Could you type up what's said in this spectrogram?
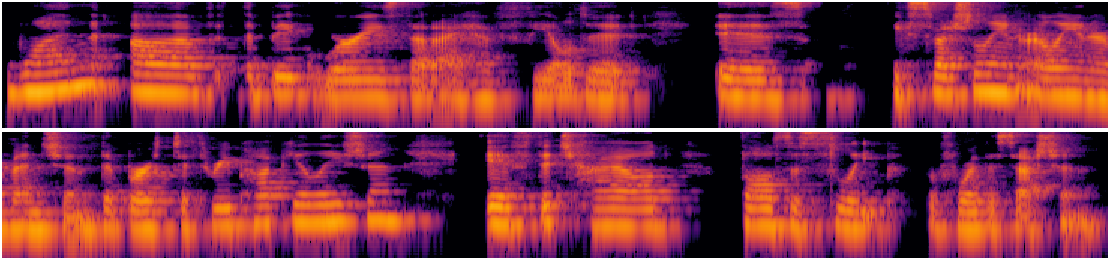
One of the big worries that I have fielded is especially in early intervention, the birth to three population, if the child falls asleep before the session,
